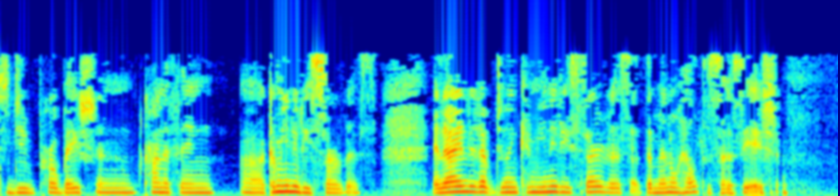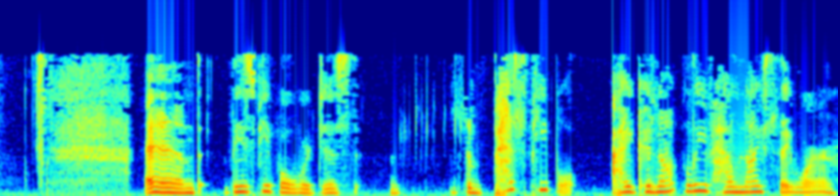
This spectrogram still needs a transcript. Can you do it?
to do probation kind of thing uh, community service. And I ended up doing community service at the Mental Health Association. And these people were just the best people. I could not believe how nice they were.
